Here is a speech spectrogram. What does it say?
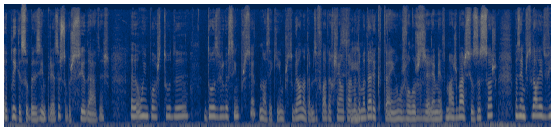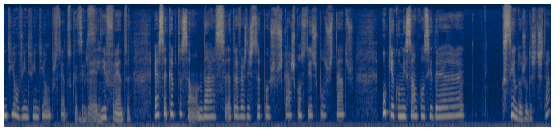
aplica sobre as empresas, sobre as sociedades, uh, um imposto de 12,5%. Nós aqui em Portugal, não estamos a falar da região autónoma da Madeira, que tem uns valores ligeiramente mais baixos, os Açores, mas em Portugal é de 21, 20, 21%. Quer dizer, é Sim. é diferente. Essa captação dá-se através destes apoios fiscais concedidos pelos Estados, o que a Comissão considera que sendo ajudas de Estado,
